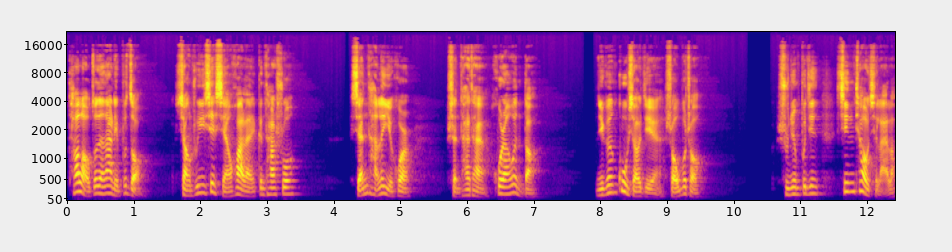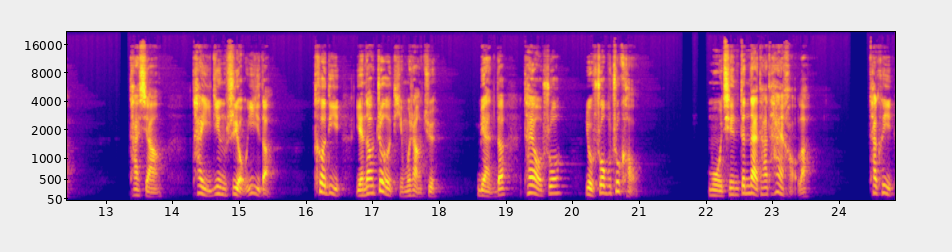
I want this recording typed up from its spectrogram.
他老坐在那里不走，想出一些闲话来跟他说。闲谈了一会儿，沈太太忽然问道：“你跟顾小姐熟不熟？”世君不禁心跳起来了。他想，他一定是有意的，特地演到这个题目上去，免得他要说又说不出口。母亲真待他太好了，他可以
